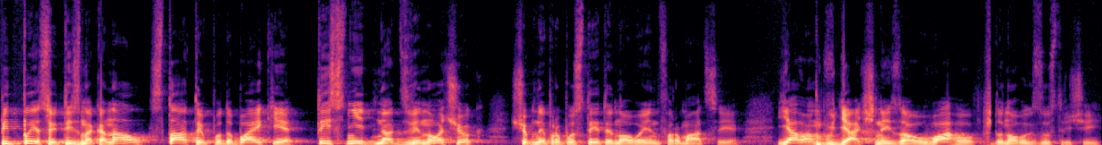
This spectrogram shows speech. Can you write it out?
Підписуйтесь на канал, ставте вподобайки, тисніть на дзвіночок, щоб не пропустити нової інформації. Я вам вдячний за увагу. До нових зустрічей!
